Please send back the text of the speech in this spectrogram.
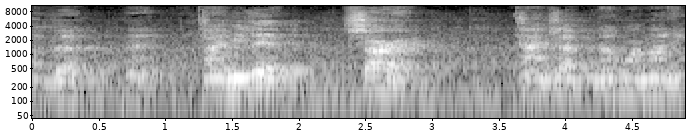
of the uh, time he lived, sorry, time's up, no more money,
